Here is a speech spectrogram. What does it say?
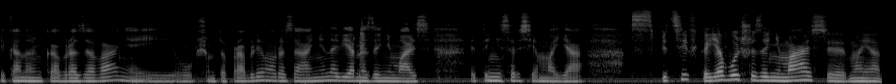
экономика образования и, в общем-то, проблема образования, они, наверное, занимались. Это не совсем моя специфика. Я больше занимаюсь, э, моя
